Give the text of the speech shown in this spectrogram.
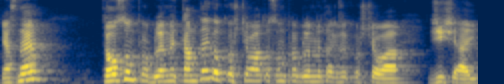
Jasne? To są problemy tamtego kościoła, to są problemy także kościoła dzisiaj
